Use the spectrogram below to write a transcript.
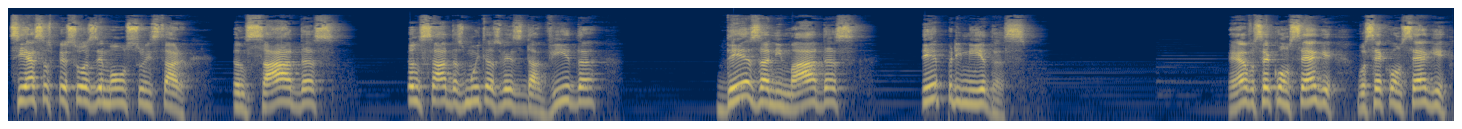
Se essas pessoas demonstram estar cansadas, cansadas muitas vezes da vida, desanimadas, deprimidas. É, você consegue, você consegue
